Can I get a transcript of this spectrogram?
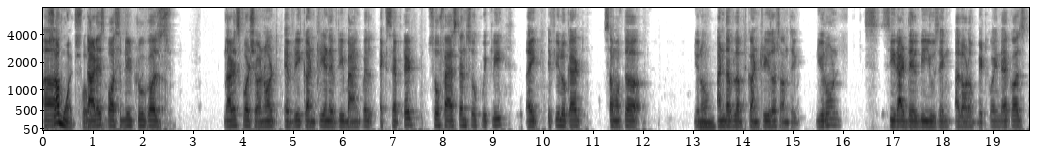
Uh, somewhat slow that is possibly true because that is for sure. Not every country and every bank will accept it so fast and so quickly. Like if you look at some of the you know mm, undeveloped countries or something. You don't see that they'll be using a lot of bitcoin there because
